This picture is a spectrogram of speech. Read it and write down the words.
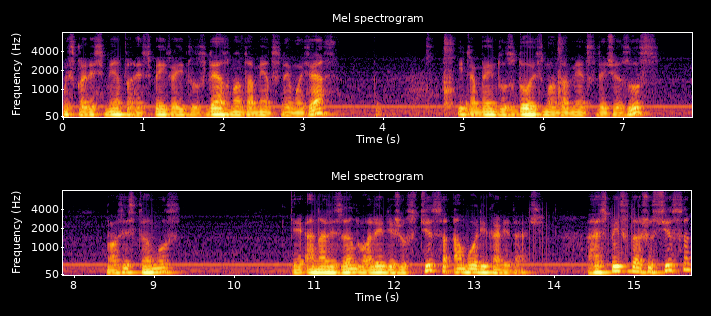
um esclarecimento a respeito aí dos dez mandamentos de Moisés e também dos dois mandamentos de Jesus, nós estamos é, analisando a lei de justiça, amor e caridade. A respeito da justiça,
